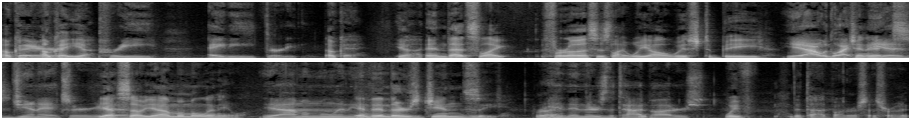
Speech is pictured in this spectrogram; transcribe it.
Okay, They're okay, yeah. Pre eighty three. Okay. Yeah, and that's like for us is like we all wish to be. Yeah, I would like Gen to be X. a Gen Xer. Yeah. Yeah, so yeah, I'm a millennial. yeah, I'm a millennial. And then there's Gen Z, right? and then there's the Tide Potters. We've the Tide Potters, that's right.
